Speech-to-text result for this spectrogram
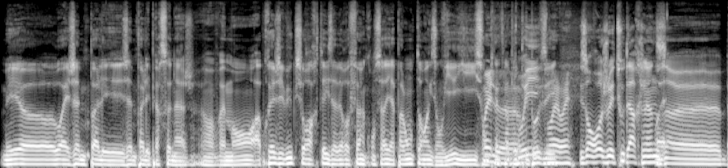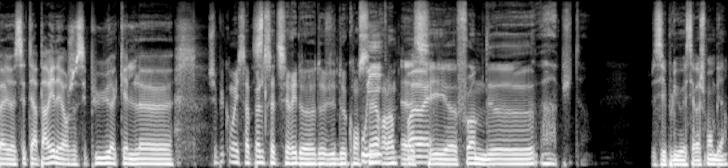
Mais euh, ouais, j'aime pas les, j'aime pas les personnages, euh, vraiment. Après, j'ai vu que sur Arte, ils avaient refait un concert il y a pas longtemps. Ils ont vieilli, ils sont Oui, peut-être le- un peu plus oui, posés. Ouais, ouais. Ils ont rejoué tout Darklands. Ouais. euh, bah, C'était à Paris d'ailleurs, je sais plus à quel. euh, Je sais plus comment il s'appelle cette série de, de, de concerts Oui. là. Euh. C'est From the. Ah putain. Je sais plus, ouais, c'est vachement bien.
